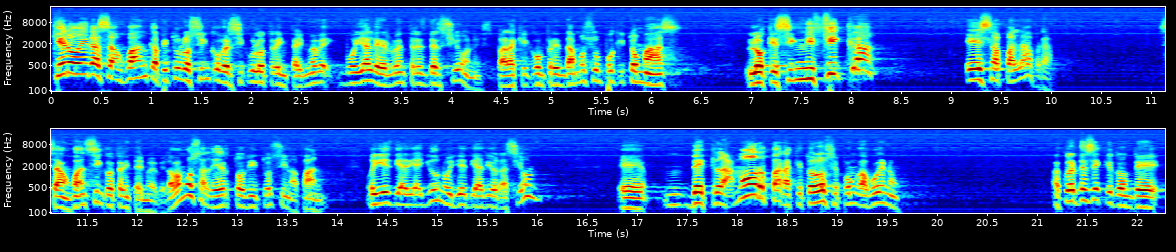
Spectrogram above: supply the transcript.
Quiero ir a San Juan capítulo 5 versículo 39. Voy a leerlo en tres versiones para que comprendamos un poquito más lo que significa esa palabra. San Juan 5:39. La vamos a leer todito sin afán. Hoy es día de ayuno, hoy es día de oración, eh, de clamor para que todo se ponga bueno. Acuérdese que donde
